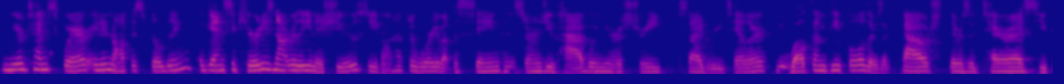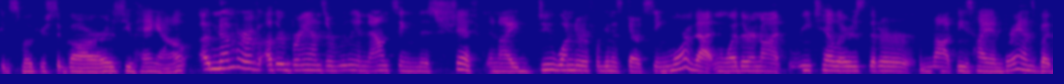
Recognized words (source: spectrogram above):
near Times Square in an office building. Again, security is not really an issue, so you don't have to worry about the same concerns you have when you're a street side retailer. You welcome people, there's a couch, there's a terrace, you can smoke your cigars, you hang out. A number of other brands are really announcing this shift, and I do wonder if we're going to start seeing more of that and whether or not retailers that are not these high end brands, but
